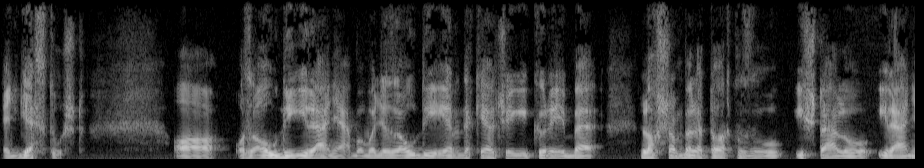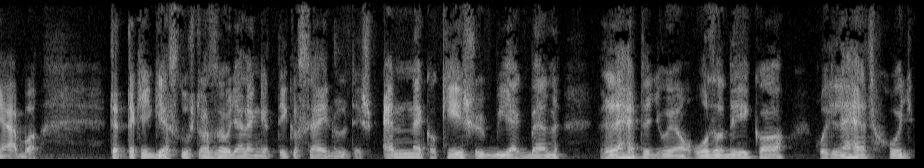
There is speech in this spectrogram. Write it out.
egy gesztust a, az Audi irányába, vagy az Audi érdekeltségi körébe lassan beletartozó istáló irányába tettek egy gesztust azzal, hogy elengedték a Seidült, és ennek a későbbiekben lehet egy olyan hozadéka, hogy lehet, hogy,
